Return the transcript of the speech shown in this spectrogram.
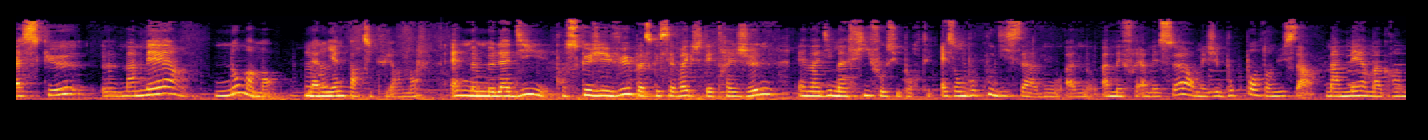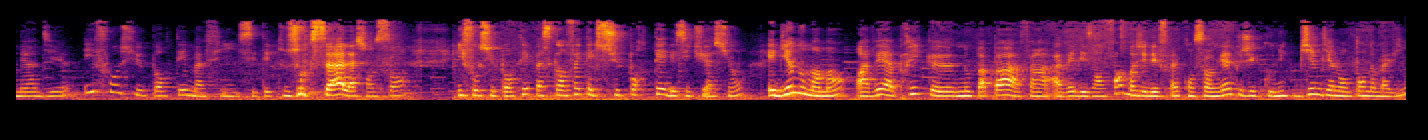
Parce que euh, ma mère, nos mamans, la mhm. mienne particulièrement, elle me l'a dit pour ce que j'ai vu, parce que c'est vrai que j'étais très jeune. Elle m'a dit ma fille, il faut supporter. Elles ont beaucoup dit ça à, nous, à, mes frères, à mes sœurs, mais j'ai beaucoup entendu ça. Ma mère, ma grand-mère dire il faut supporter ma fille. C'était toujours ça la chanson il faut supporter parce qu'en fait, elles supportaient des situations. Et bien, nos mamans avaient appris que nos papas avaient des enfants. Moi, j'ai des frères consanguins que j'ai connus bien, bien longtemps dans ma vie.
